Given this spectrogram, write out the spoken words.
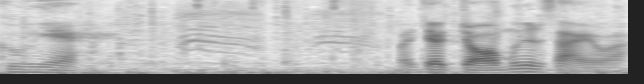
กูไง มันจะจอมืดใส่วะ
